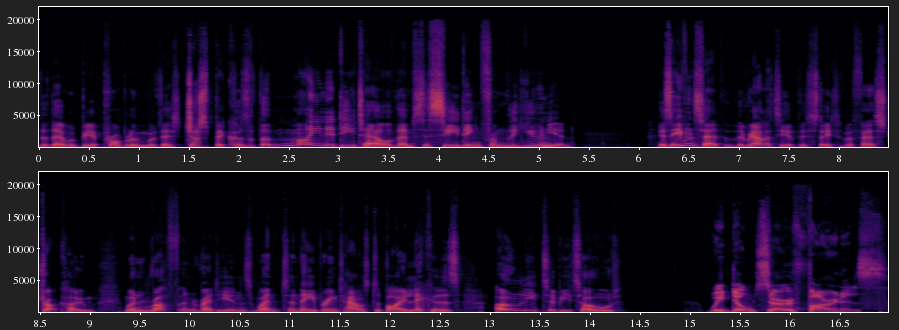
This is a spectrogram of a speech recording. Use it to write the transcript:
that there would be a problem with this just because of the minor detail of them seceding from the Union. It's even said that the reality of this state of affairs struck home when Rough and Readyans went to neighbouring towns to buy liquors, only to be told, We don't serve foreigners.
